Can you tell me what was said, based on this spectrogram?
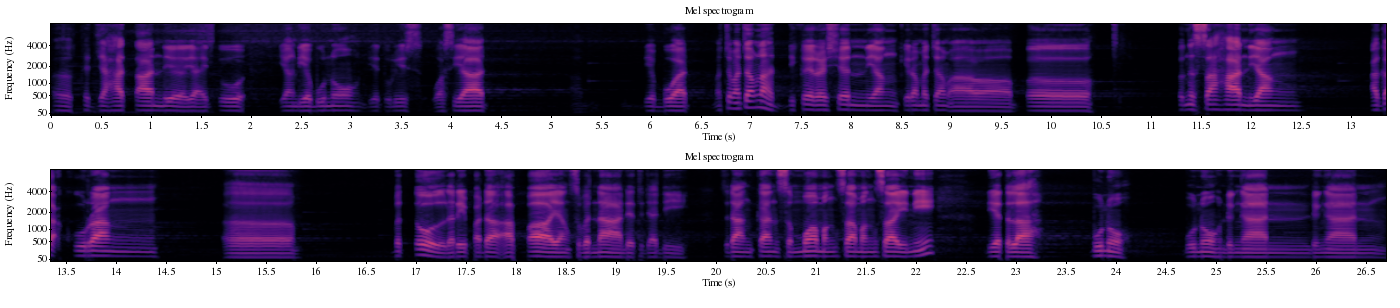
uh, kejahatan dia iaitu yang dia bunuh dia tulis wasiat uh, dia buat macam-macam lah declaration yang kira macam uh, pe, pengesahan yang agak kurang uh, betul daripada apa yang sebenar dia terjadi. Sedangkan semua mangsa-mangsa ini dia telah bunuh, bunuh dengan dengan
